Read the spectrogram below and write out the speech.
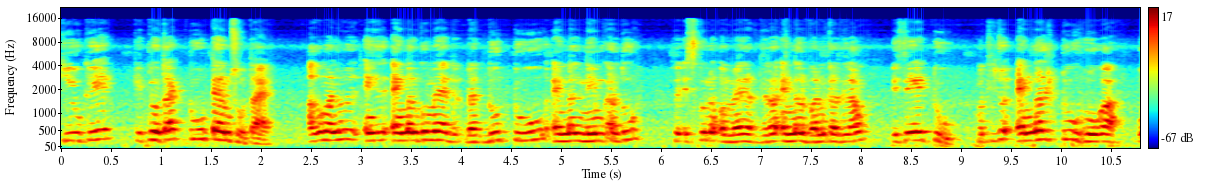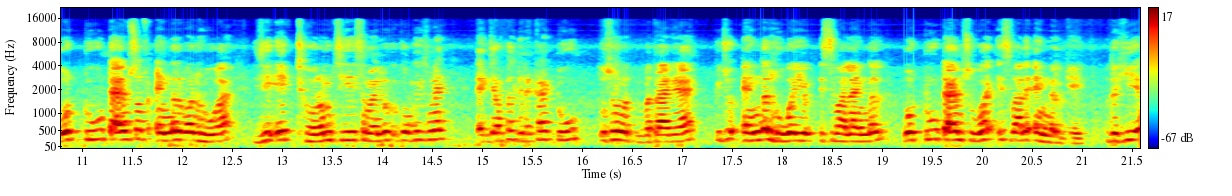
क्यू के कितने होता है? टू टाइम्स होता है। अगर मान लो, इस एंगल को मैं रख दूँ टू एंगल नेम कर दूँ तो इसको मैं रख दे रहा हूँ एंगल वन कर दे रहा हूँ, इसे टू मतलब जो एंगल टू होगा, वो two times of angle one होगा। ये एक थ्योरम ही, समझ लो, क्योंकि इसमें एग्ज़ाम्पल दे रखा है टू तो उसमें बताया गया है कि जो एंगल होगा ये, इस वाला एंगल वो टू टाइम्स होगा इस वाले एंगल के। तो देखिए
